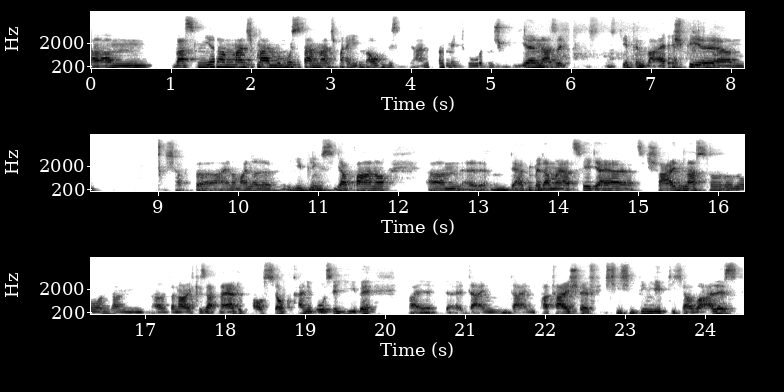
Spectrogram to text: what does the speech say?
Ähm, was mir dann manchmal, man muss dann manchmal eben auch ein bisschen mit anderen Methoden spielen. Also ich, ich gebe ein Beispiel. Ähm, ich habe äh, einer meiner Lieblingsjapaner, ähm, äh, der hat mir dann mal erzählt, ja, er hat sich scheiden lassen oder so. Und dann, äh, dann habe ich gesagt, naja, du brauchst ja auch keine große Liebe, weil dein, dein Parteichef Xi Jinping liebt dich ja über alles.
